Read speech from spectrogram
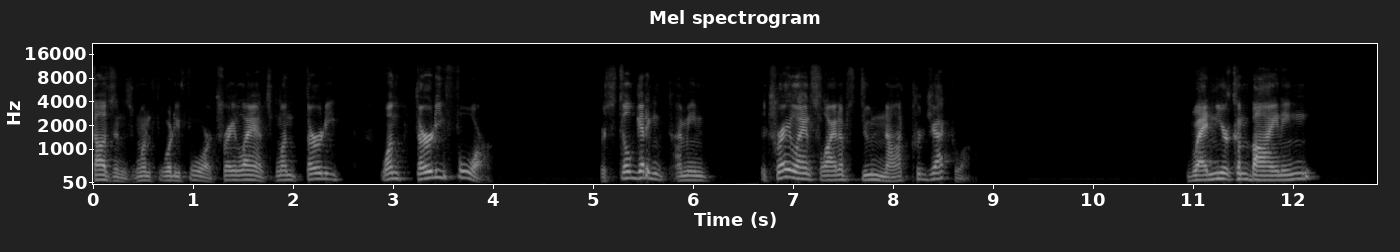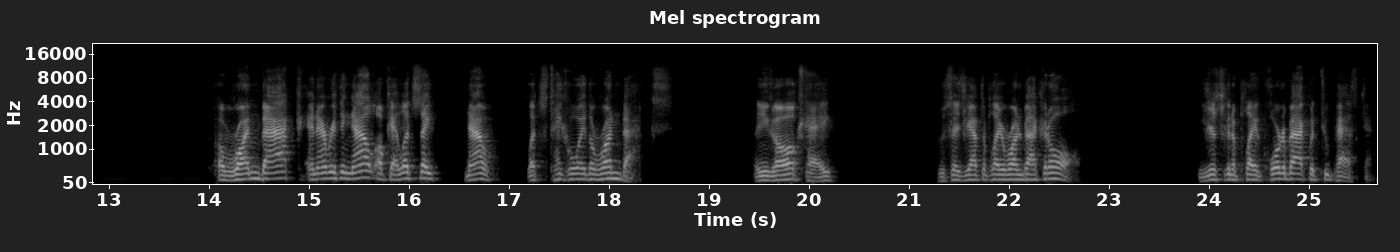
Cousins, 144. Trey Lance, 130, 134. We're still getting, I mean, the Trey Lance lineups do not project well. When you're combining a run back and everything now, okay, let's say now let's take away the run backs. And you go, okay, who says you have to play a run back at all? You're just going to play a quarterback with two pass catchers,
